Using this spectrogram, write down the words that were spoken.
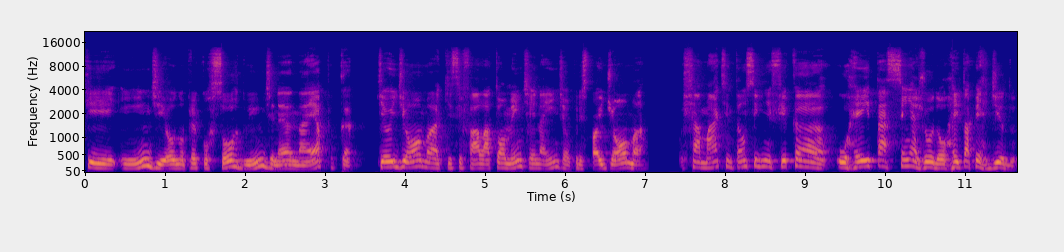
que em hindi, ou no precursor do hindi, né? Na época, que é o idioma que se fala atualmente aí na Índia, é o principal idioma. O Shamat, então, significa o rei tá sem ajuda, o rei tá perdido.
